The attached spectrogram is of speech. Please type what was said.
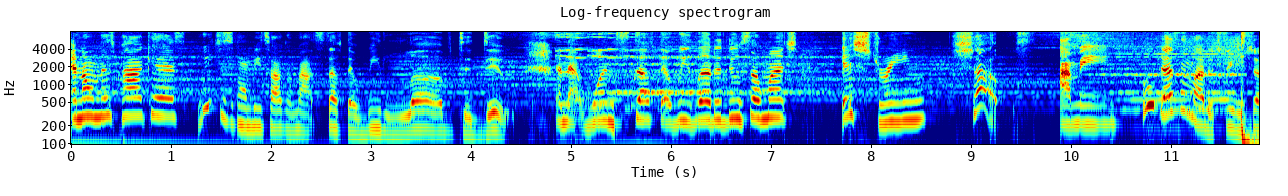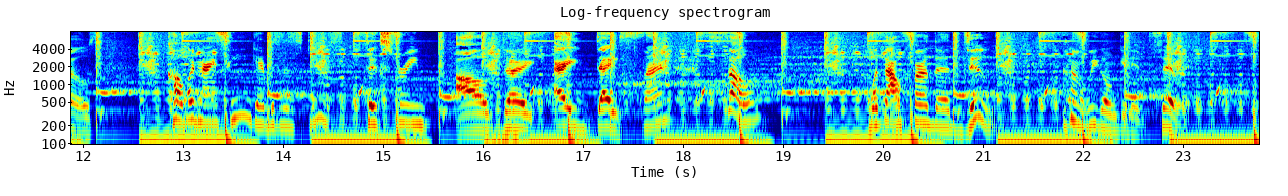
And on this podcast, we just gonna be talking about stuff that we love to do. And that one stuff that we love to do so much is stream shows. I mean, who doesn't love to stream shows? COVID 19 gave us an excuse to stream all day, every day, son. So, without further ado, we gonna get into it.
